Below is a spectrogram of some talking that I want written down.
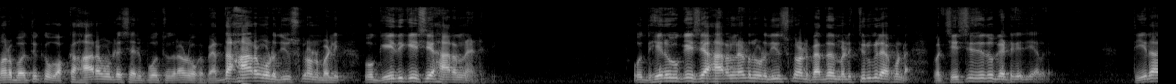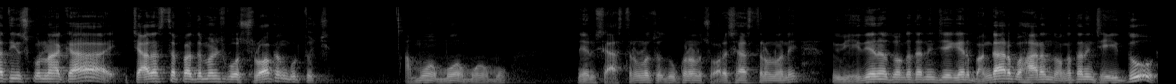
మన బతుకు ఒక్క హారం ఉంటే సరిపోతుంది అని ఒక పెద్ద హారం ఒకటి తీసుకున్నాడు మళ్ళీ. ఓ గేదికేసే హారం లాంటిది. ఓ ధేనువుకేసే హారం లాంటిది ఒకటి తీసుకున్నాడు పెద్దది మళ్ళీ తిరుగు లేకుండా. మరి చేసేదేదో గట్టిగా చేయాలి తీరా తీసుకున్నాక చేదస్త పెద్ద మనిషికి ఓ శ్లోకం గుర్తొచ్చింది. అమ్మో అమ్మో అమ్మో అమ్మో. నేను శాస్త్రంలో చదువుకున్నాను చోరశాస్త్రంలోనే. నువ్వు ఏదైనా దొంగతనం చేయగానే బంగారపు హారం దొంగతనం చేయొద్దు.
